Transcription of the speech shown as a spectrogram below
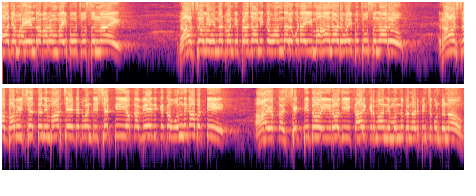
రాజమహేంద్రవరం వైపు చూస్తున్నాయి. రాష్ట్రంలో ఉన్నటువంటి ప్రజానికం అందరూ కూడా ఈ మహానాడు వైపు చూస్తున్నారు. రాష్ట్ర భవిష్యత్తుని మార్చేటటువంటి శక్తి యొక్క వేదికగా ఉంది కాబట్టి ఆ యొక్క శక్తితో ఈరోజు ఈ కార్యక్రమాన్ని ముందుకు నడిపించుకుంటున్నాం.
